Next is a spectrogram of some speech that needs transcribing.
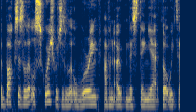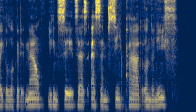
The box is a little squish, which is a little worrying. Haven't opened this thing yet. Thought we'd take a look at it now. You can see it says SMC pad underneath.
